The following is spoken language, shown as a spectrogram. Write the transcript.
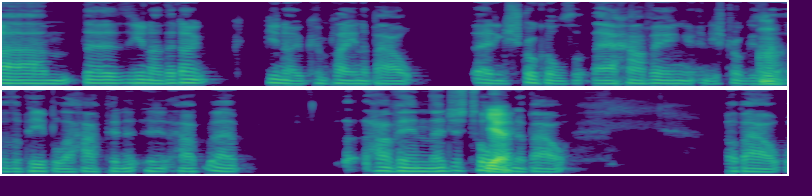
Um, the you know they don't you know, complain about any struggles that they're having, any struggles mm. that other people are happen, have, uh, having. They're just talking yeah. about about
